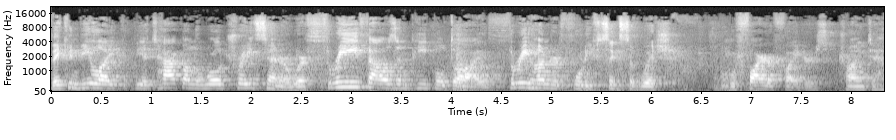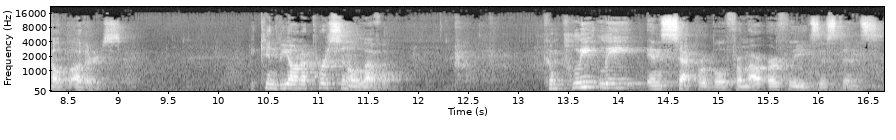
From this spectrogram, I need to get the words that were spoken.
They can be like the attack on the World Trade Center, where 3,000 people died, 346 of which were firefighters trying to help others. It can be on a personal level, completely inseparable from our earthly existence,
